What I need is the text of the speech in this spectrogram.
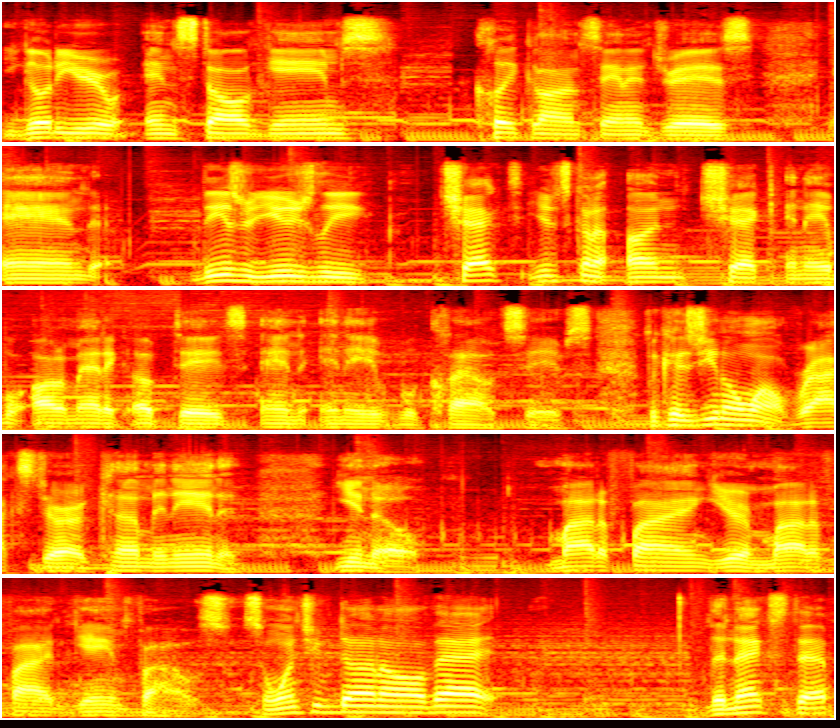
you go to your installed games click on San Andreas, and these are usually checked. You're just going to uncheck enable automatic updates and enable cloud saves because you don't want Rockstar coming in and, you know, modifying your modified game files. So once you've done all that, the next step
